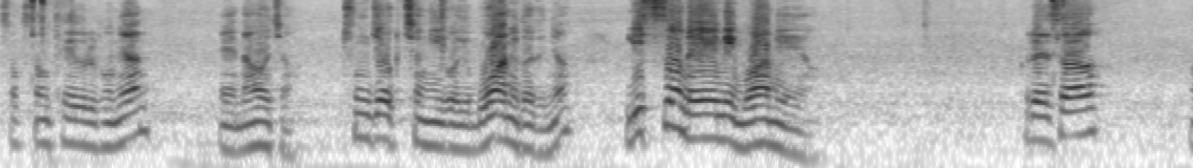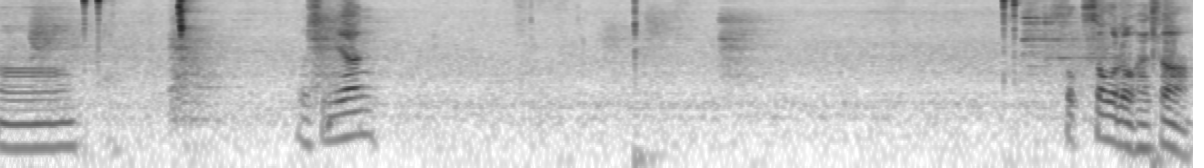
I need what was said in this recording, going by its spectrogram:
속성 테이블을 보면 예, 나오죠. 충족층이고 모함이거든요. 리소 네임이 모함이에요. 그래서 어, 보시면 속성으로 가서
